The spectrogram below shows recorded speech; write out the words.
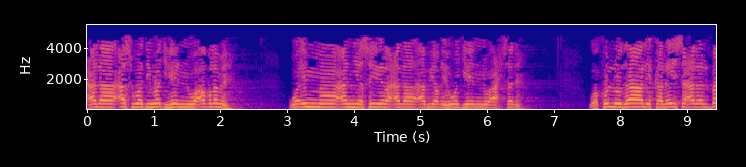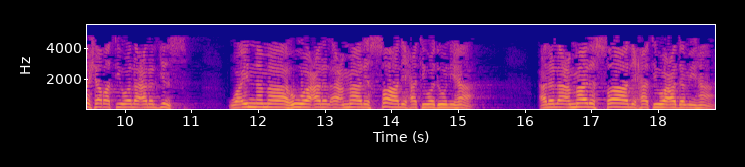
على أسود وجه وأظلمه وإما أن يصير على أبيض وجه وأحسنه. وكل ذلك ليس على البشرة ولا على الجنس وإنما هو على الأعمال الصالحة ودونها على الأعمال الصالحة وعدمها.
